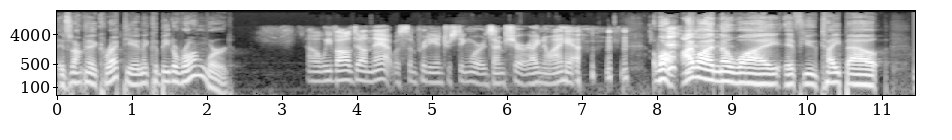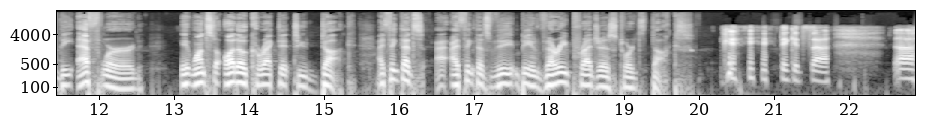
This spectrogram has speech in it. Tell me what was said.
it's not going to correct you, and it could be the wrong word. Oh, we've all done that with some pretty interesting words, I'm sure. I know I have. well, I want to know why if you type out the F word, it wants to autocorrect it to duck. I think that's I think that's being very prejudiced towards ducks. I think it's uh uh,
